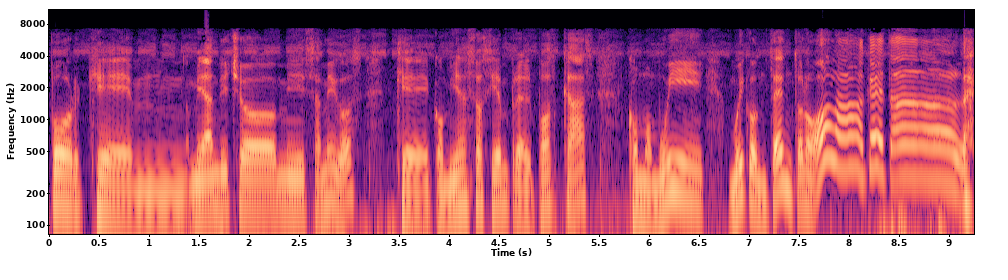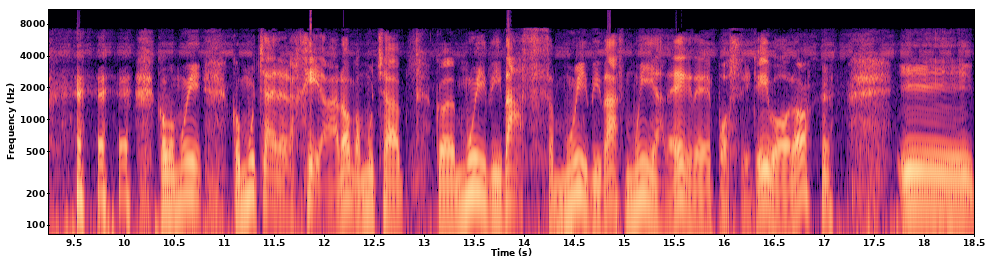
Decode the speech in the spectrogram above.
porque mm, me han dicho mis amigos que comienzo siempre el podcast como muy muy contento, ¿no? Hola, ¿qué tal? como muy con mucha energía, ¿no? Con mucha muy vivaz, muy vivaz, muy alegre, positivo, ¿no? y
